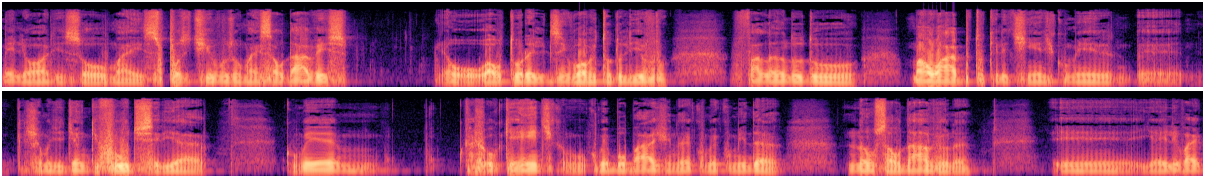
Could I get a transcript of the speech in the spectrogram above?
melhores ou mais positivos ou mais saudáveis. O autor ele desenvolve todo o livro falando do mau hábito que ele tinha de comer, é, que ele chama de junk food, seria comer cachorro quente, comer bobagem, né? Comer comida não saudável, né? E, e aí ele vai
